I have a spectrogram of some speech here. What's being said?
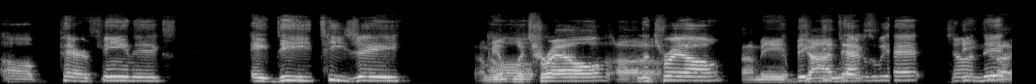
uh, Perry Phenix, AD, TJ. I mean, uh, Latrell. Uh, Latrell. I mean, the big John tackles we had. John D, uh,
